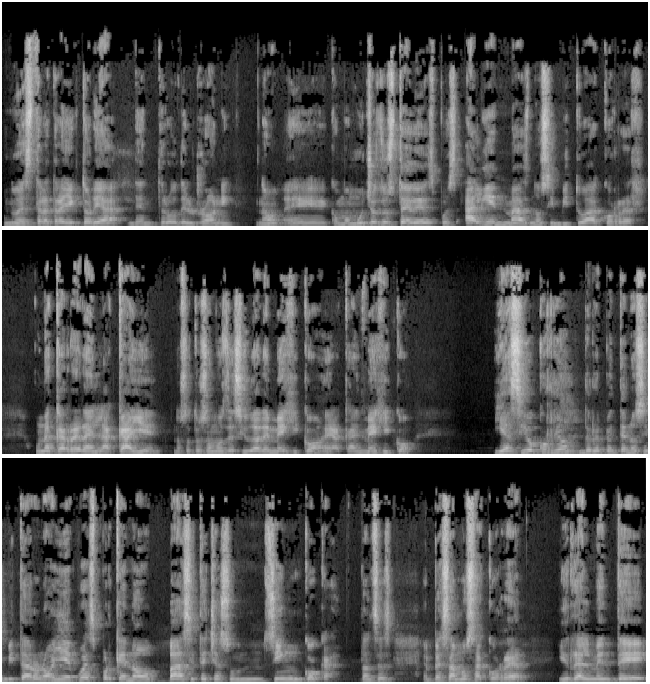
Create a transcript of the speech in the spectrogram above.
nuestra trayectoria dentro del running. ¿no? Eh, como muchos de ustedes, pues alguien más nos invitó a correr una carrera en la calle. Nosotros somos de Ciudad de México, eh, acá en México. Y así ocurrió. De repente nos invitaron, oye, pues, ¿por qué no vas y te echas un 5K? Entonces empezamos a correr y realmente,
